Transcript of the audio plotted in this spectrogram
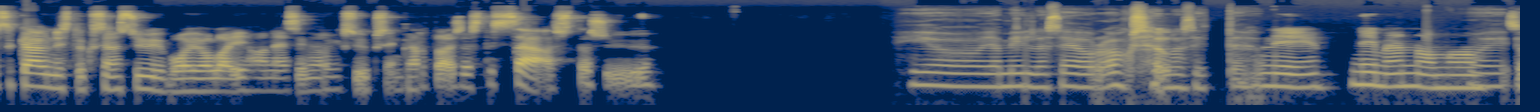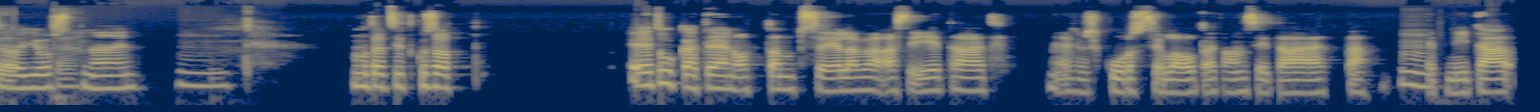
se käynnistyksen syy voi olla ihan esimerkiksi yksinkertaisesti säästösyy. Joo, ja millä seurauksella sitten? Niin, nimenomaan. Oi, se on just näin. Mm. Mutta sitten kun sä oot etukäteen ottanut selvää siitä, että esimerkiksi kurssilla opetan sitä, että, mm. että mitä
